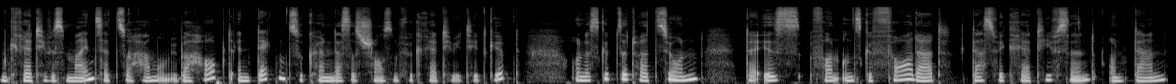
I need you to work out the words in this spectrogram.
ein kreatives Mindset zu haben, um überhaupt entdecken zu können, dass es Chancen für Kreativität gibt. Und es gibt Situationen, da ist von uns gefordert, dass wir kreativ sind und dann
